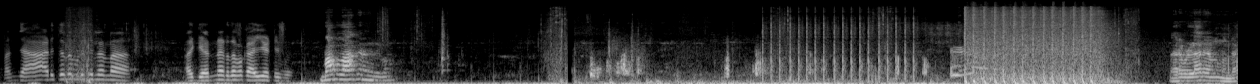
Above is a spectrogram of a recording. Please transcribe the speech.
ആ, ഞാൻ അടിച്ചത് പിടിച്ചില്ലണ്ണാ. ഗൺ ഗണ്ണെടുത്തപ്പോ കൈ കെട്ടിപ്പോ ബാബ വാക്കണം റീകോൺ വേറെ പിള്ളേരാണെന്നുണ്ട്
